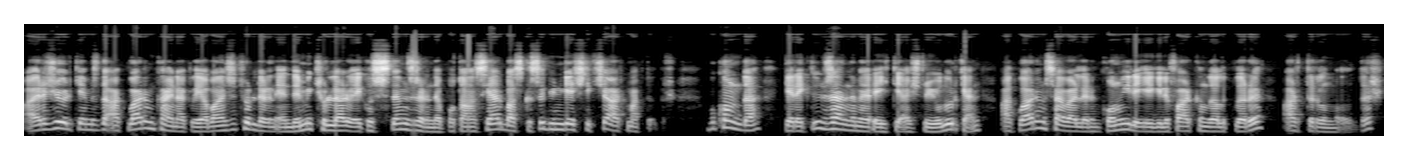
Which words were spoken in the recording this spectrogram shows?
Ayrıca ülkemizde akvaryum kaynaklı yabancı türlerin endemik türler ve ekosistem üzerinde potansiyel baskısı gün geçtikçe artmaktadır. Bu konuda gerekli düzenlemelere ihtiyaç duyulurken akvaryum severlerin konuyla ilgili farkındalıkları arttırılmalıdır.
